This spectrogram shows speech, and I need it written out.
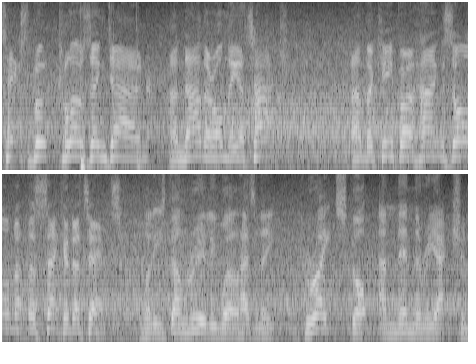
Textbook closing down, and now they're on the attack. And the keeper hangs on at the second attempt. Well, he's done really well, hasn't he? Great stop, and then the reaction.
